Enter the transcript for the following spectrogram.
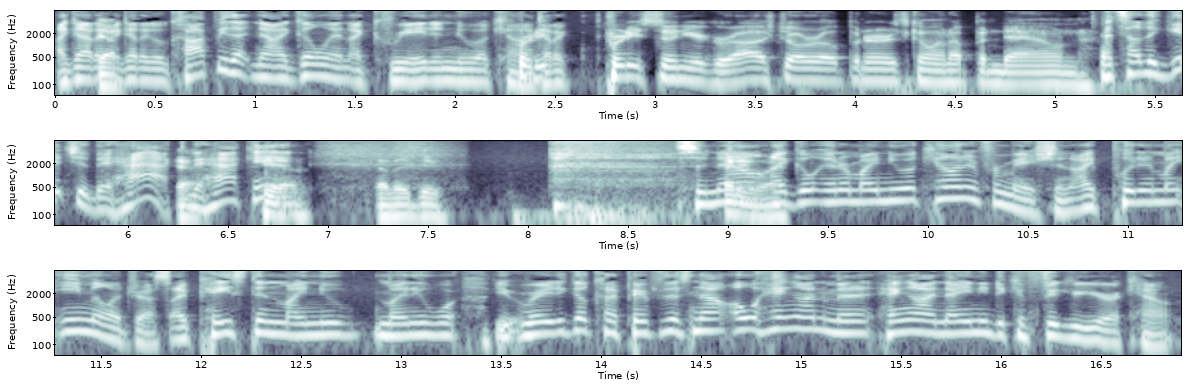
I got to I got to go copy that. Now I go in, I create a new account. Pretty, gotta, pretty soon your garage door opener is going up and down. that's how they get you. They hack. Yeah. They hack Yeah. in. Yeah, they do. So now Anyway. I go enter my new account information. I put in my email address. I paste in my new my new. You ready to go? Can I pay for this now? Oh, hang on a minute. Hang on. Now you need to configure your account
